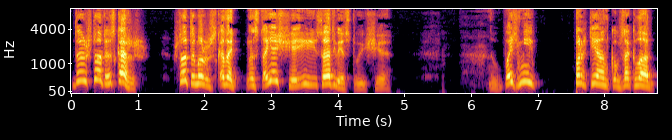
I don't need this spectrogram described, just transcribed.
Да что ты скажешь? Что ты можешь сказать настоящее и соответствующее? Возьми портянку в заклад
